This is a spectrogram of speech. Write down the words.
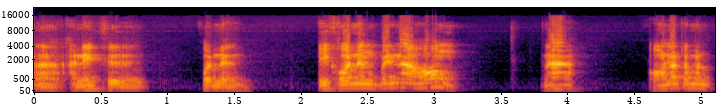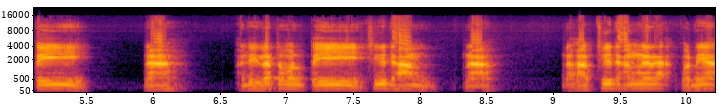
อ่าอันนี้คือคนหนึ่ง อีกคนหนึ่งเป็นหน้าห้องนะ ของรัฐมนตรีนะอดีตรัฐมนตรีชื่อดังนะนะครับ ชื่อดังเลยแหละคนเนี้ย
